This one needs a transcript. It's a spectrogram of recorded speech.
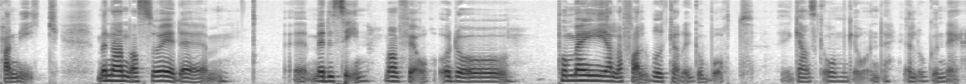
panik. Men annars så är det Eh, medicin man får och då på mig i alla fall brukar det gå bort ganska omgående eller gå ner.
